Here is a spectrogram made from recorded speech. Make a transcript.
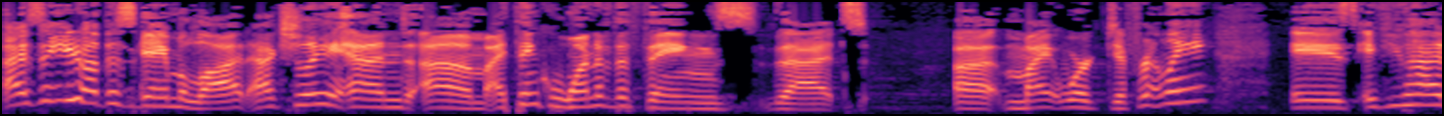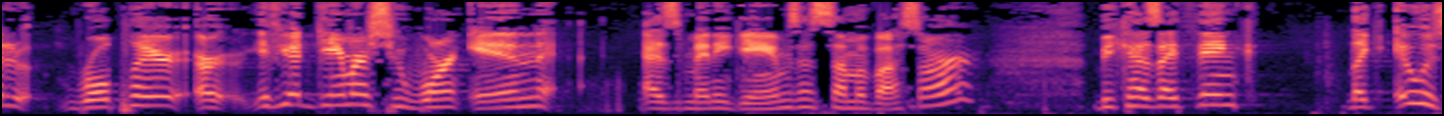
I was thinking about this game a lot, actually, and um, I think one of the things that uh, might work differently is if you had role player or if you had gamers who weren't in as many games as some of us are, because I think like it was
